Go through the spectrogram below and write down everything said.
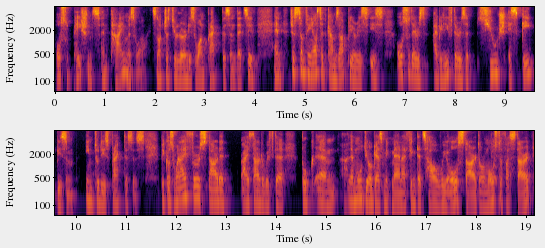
also patience and time as well. It's not just you learn this one practice and that's it. And just something else that comes up here is is also there is i believe there is a huge escapism into these practices. Because when i first started I started with the book, um, The Multi Orgasmic Man. I think that's how we all start, or most of us start.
